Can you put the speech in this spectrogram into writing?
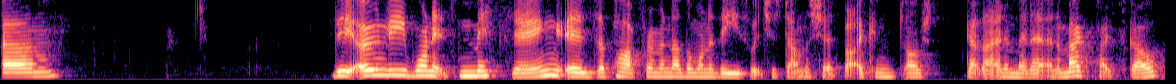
Um, the only one it's missing is, apart from another one of these, which is down the shed, but I can, I'll get that in a minute, and a magpie skull.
